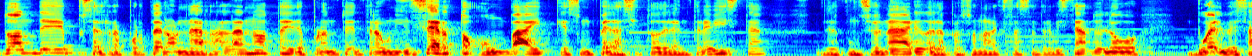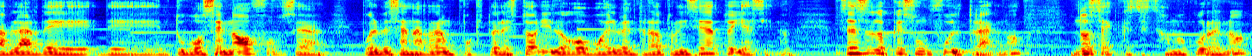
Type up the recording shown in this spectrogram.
donde pues, el reportero narra la nota y de pronto entra un inserto o un byte, que es un pedacito de la entrevista del funcionario, de la persona a la que estás entrevistando, y luego vuelves a hablar de, tu voz en off, o sea, vuelves a narrar un poquito de la historia y luego vuelve a entrar otro inserto y así, ¿no? eso es lo que es un full track, ¿no? No sé qué se me ocurre, ¿no?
